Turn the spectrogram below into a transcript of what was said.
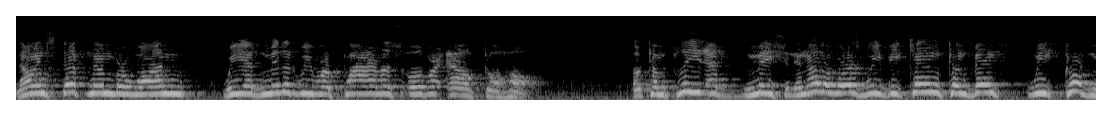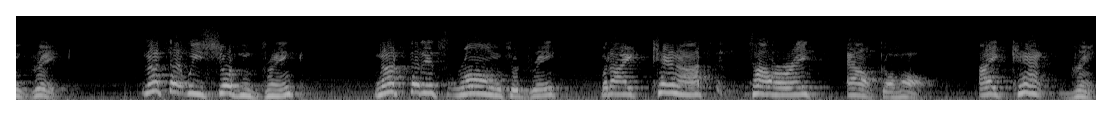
Now, in step number one, we admitted we were powerless over alcohol. A complete admission. In other words, we became convinced we couldn't drink. Not that we shouldn't drink, not that it's wrong to drink, but I cannot tolerate alcohol. I can't drink.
